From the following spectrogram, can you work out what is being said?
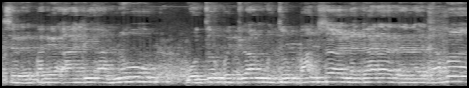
sebagai ahli UMNO untuk berjuang untuk bangsa, negara dan agama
